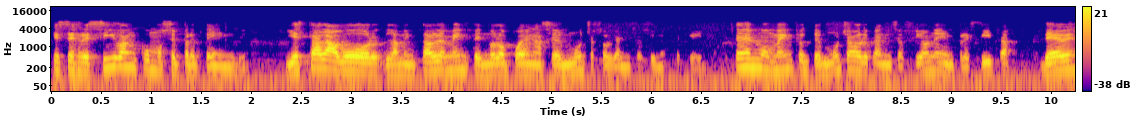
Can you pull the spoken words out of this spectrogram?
que se reciban como se pretende. Y esta labor, lamentablemente, no lo pueden hacer muchas organizaciones pequeñas. Este es el momento en que muchas organizaciones empresitas deben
